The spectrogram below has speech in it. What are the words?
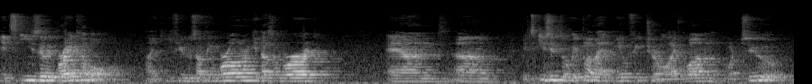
it's easily breakable. Like if you do something wrong, it doesn't work. And um, it's easy to implement new feature like one or two.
